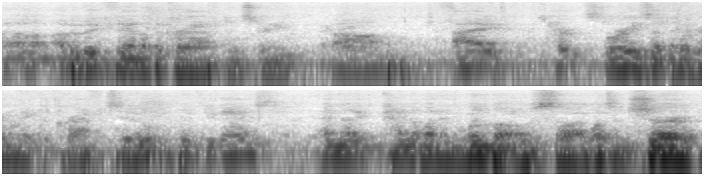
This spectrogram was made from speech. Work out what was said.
um, I'm a big fan of the craft and Scream. Um, I heard stories that they were going to make a craft two with you guys, and that it kind of went in limbo. So I wasn't sure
